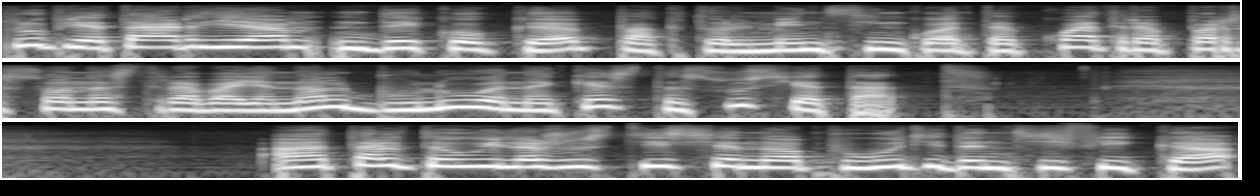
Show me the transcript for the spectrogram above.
propietària d'EcoCup. Actualment 54 persones treballen al Bolú en aquesta societat. A Taltaúi, la justícia no ha pogut identificar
